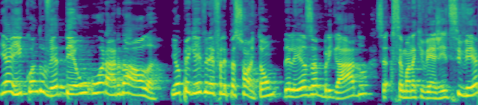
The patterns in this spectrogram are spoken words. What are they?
E aí quando vê deu o horário da aula. E eu peguei e virei e falei, pessoal, então beleza, obrigado. Se- Semana que vem a gente se vê.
